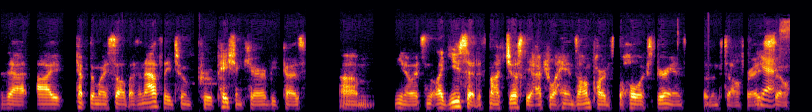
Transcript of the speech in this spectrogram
that I kept to myself as an athlete to improve patient care because, um, you know, it's like you said, it's not just the actual hands-on part; it's the whole experience for themselves, right? Yes. So,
